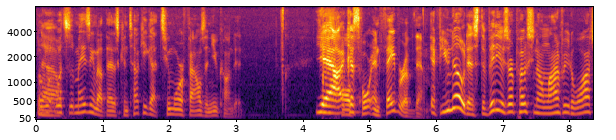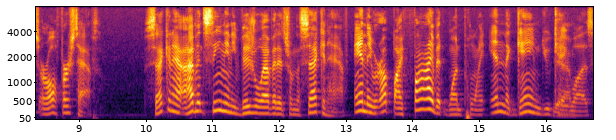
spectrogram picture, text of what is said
But No. what's amazing about that is Kentucky got two more fouls than UConn did. yeah, because for in favor of them. if you notice, the videos they're posting online for you to watch are all first halves. Second half, I haven't seen any visual evidence from the second half, and they were up by five at one point in the game. UK Yeah. was.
